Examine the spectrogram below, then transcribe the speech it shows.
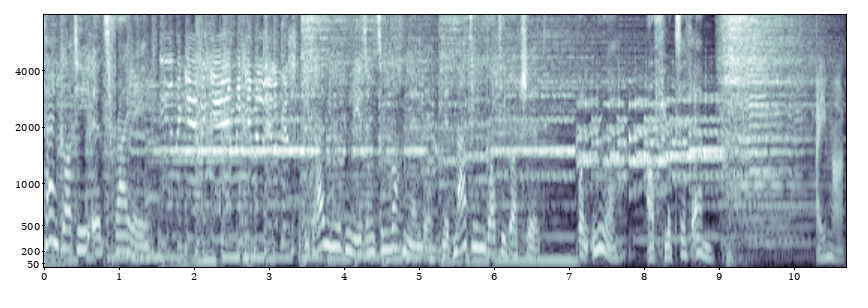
Thank Gotti, it's Friday. Die 3-Minuten-Lesung zum Wochenende mit Martin Gotti Gottschild. Und nur auf Flux FM. Heimat.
